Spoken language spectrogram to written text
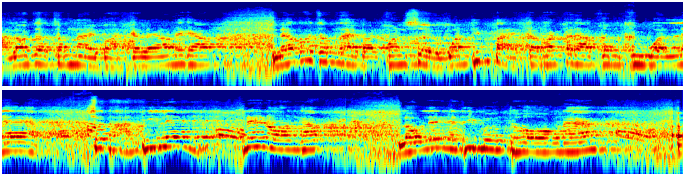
ๆเราจะจำหน่ายบัตรกันแล้วนะครับ แล้วก็จำหน่ายบัตรคอนเสิร์ตวันที่ 8 กรกฎาคมคือวันแรก สถานที่เล่นแน่นอนครับ เราเล่นกันที่เมืองทองนะ เอ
